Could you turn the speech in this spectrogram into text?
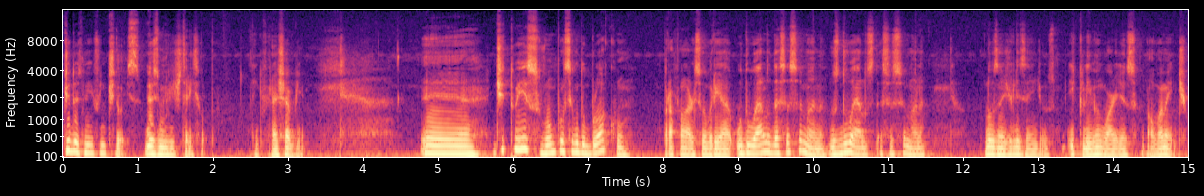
de 2022. 2023, opa. Tem que virar a chavinha. É, dito isso, vamos para o segundo bloco para falar sobre a, o duelo dessa semana, os duelos dessa semana, Los Angeles Angels e Cleveland Guardians novamente.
